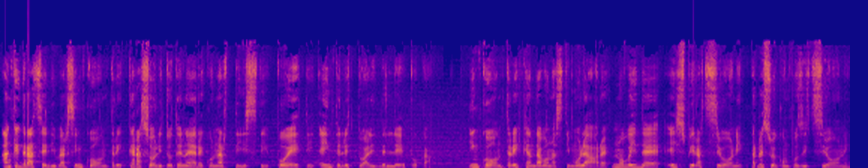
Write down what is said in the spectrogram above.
anche grazie ai diversi incontri che era solito tenere con artisti, poeti e intellettuali dell'epoca. Incontri che andavano a stimolare nuove idee e ispirazioni per le sue composizioni.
